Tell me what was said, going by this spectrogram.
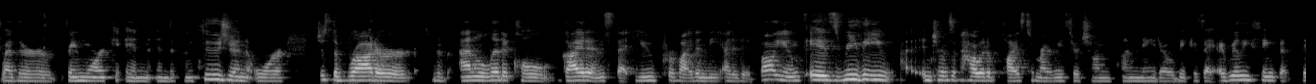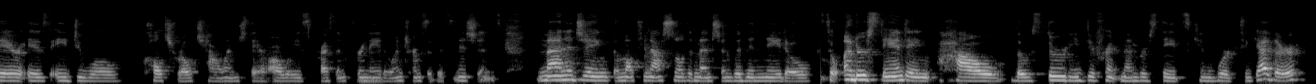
whether framework in, in the conclusion or just the broader sort of analytical guidance that you provide in the edited volume, is really in terms of how it applies to my research on, on NATO, because I, I really think that there is a dual cultural challenge there always present for mm-hmm. NATO in terms of its missions. Managing the multinational dimension within NATO, so understanding how those 30 different member states can work together,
